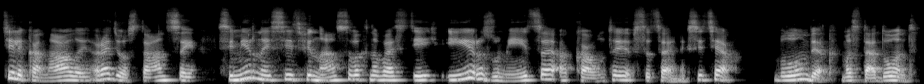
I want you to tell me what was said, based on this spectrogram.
телеканалы, радиостанции, всемирная сеть финансовых новостей и, разумеется, аккаунты в социальных сетях. Блумберг – мастодонт,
